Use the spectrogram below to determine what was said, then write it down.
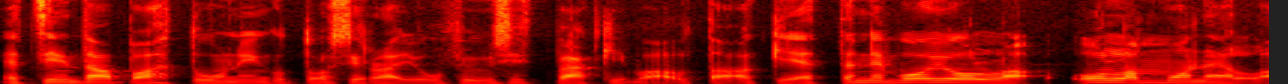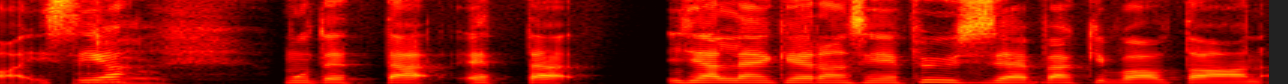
että siinä tapahtuu niin kuin tosi raju fyysistä väkivaltaakin, että ne voi olla, olla monenlaisia, Joo. mutta että, että jälleen kerran siihen fyysiseen väkivaltaan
